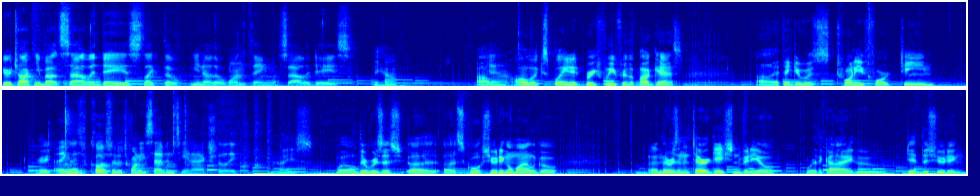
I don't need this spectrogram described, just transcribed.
you were talking about salad days, like the you know the one thing with salad days. yeah. Um, Yeah. I'll explain it briefly for the podcast. Uh, I think it was 2014, right? I think it was closer to 2017 actually. Nice. Well, there was a, sh- uh, a school shooting a while ago, and there was an interrogation video where the guy who did the shooting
